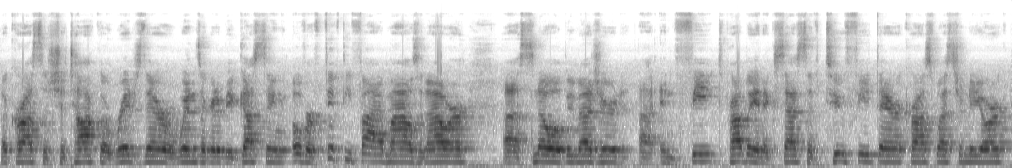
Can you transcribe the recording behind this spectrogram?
across the Chautauqua Ridge there, where winds are going to be gusting over 55 miles an hour. Uh, snow will be measured uh, in feet, probably in excess of two feet there across western New York.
